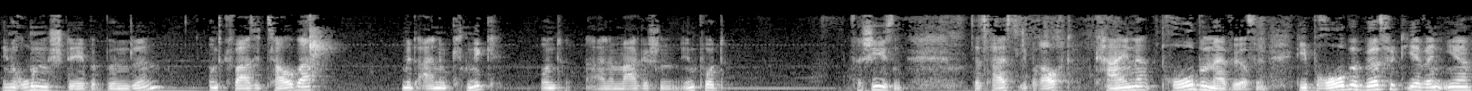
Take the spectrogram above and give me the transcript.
in Runenstäbe bündeln und quasi Zauber mit einem Knick und einem magischen Input verschießen. Das heißt, ihr braucht keine Probe mehr würfeln. Die Probe würfelt ihr, wenn ihr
